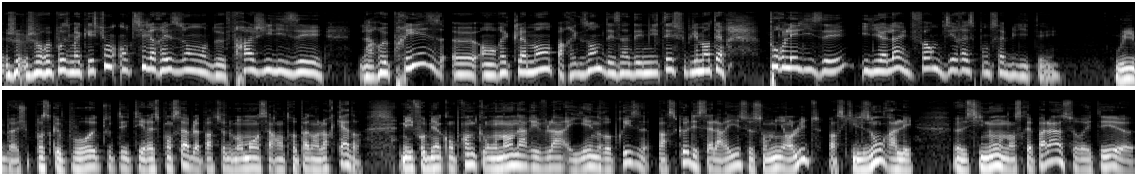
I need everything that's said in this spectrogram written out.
je, repose ma question, ont-ils raison de fragiliser la reprise euh, en réclamant, par exemple, des indemnités supplémentaires? Pour l'Élysée, il y a là une forme d'irresponsabilité. Oui, bah, je pense que pour eux, tout est irresponsable à partir du moment où ça rentre pas dans leur cadre. Mais il faut bien comprendre qu'on en arrive là et il y a une reprise parce que les salariés se sont mis en lutte, parce qu'ils ont râlé. Euh, sinon, on n'en serait pas là. Ça aurait été euh,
